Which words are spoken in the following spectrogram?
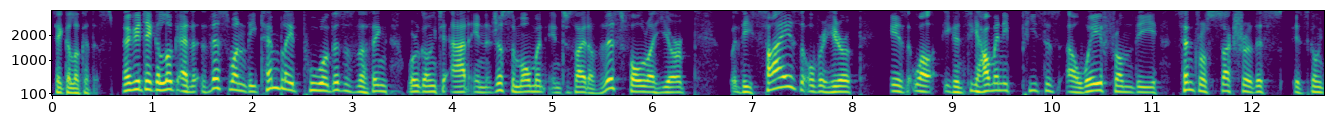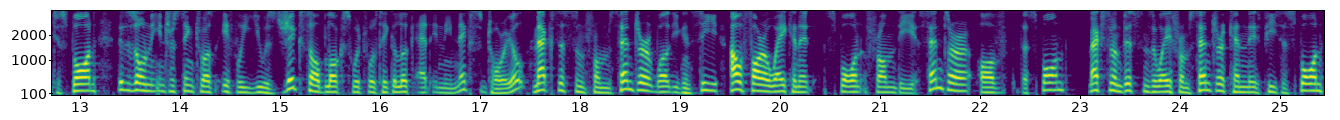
take a look at this. Now if you take a look at this one, the template pool, this is the thing we're going to add in just a moment inside of this folder here. The size over here is, well, you can see how many pieces away from the central structure this is going to spawn. This is only interesting to us if we use jigsaw blocks, which we'll take a look at in the next tutorial. Max distance from center, well, you can see how far away can it spawn from the center of the spawn. Maximum distance away from center can these pieces spawn,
